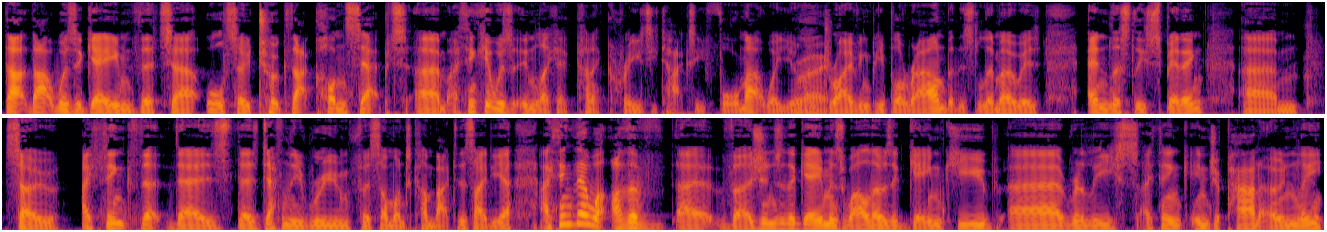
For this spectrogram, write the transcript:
that that was a game that uh, also took that concept. Um, I think it was in like a kind of crazy taxi format where you're like, driving people around, but this limo is endlessly spinning. Um, so I think that there's there's definitely room for someone to come back to this idea. I think there were other uh, versions of the game as well. There was a GameCube uh, release, I think, in Japan only.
